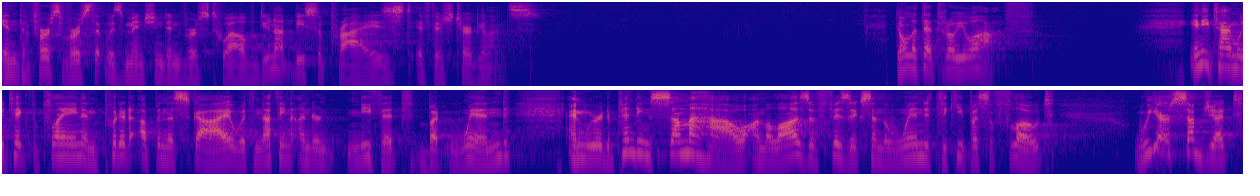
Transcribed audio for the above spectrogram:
in the first verse that was mentioned in verse 12, do not be surprised if there's turbulence. Don't let that throw you off. Anytime we take the plane and put it up in the sky with nothing underneath it but wind, and we're depending somehow on the laws of physics and the wind to keep us afloat, we are subject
